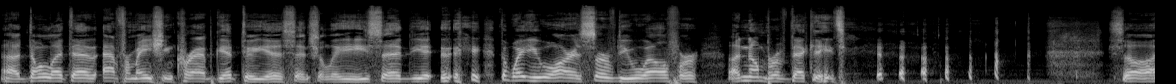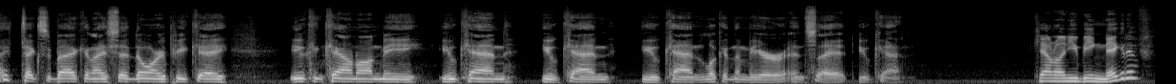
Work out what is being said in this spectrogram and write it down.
Uh, don't let that affirmation crab get to you, essentially. He said, the way you are has served you well for a number of decades. so I texted back and I said, "Don't worry, PK. You can count on me. You can. You can. You can. Look in the mirror and say it. You can." Count on you being negative?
